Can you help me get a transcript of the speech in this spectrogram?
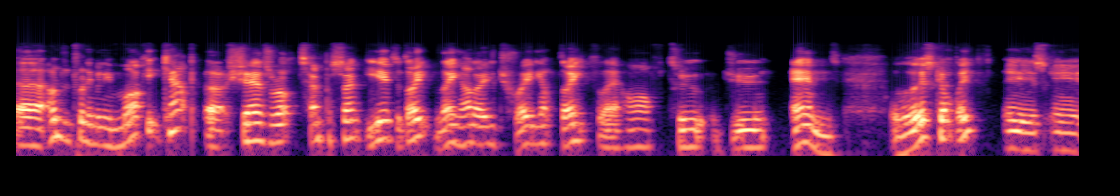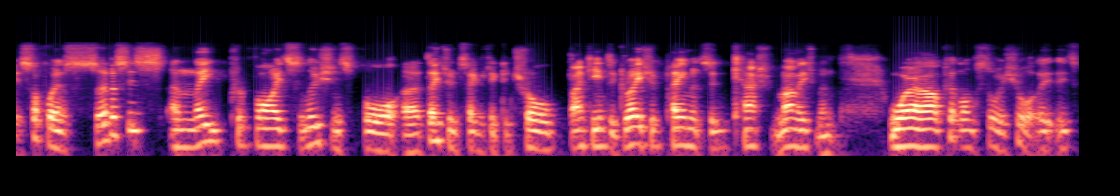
uh, 120 million market cap. Uh, shares are up 10% year to date. They had a trading update for their half to June end. This company is software and services, and they provide solutions for uh, data integrity control, banking integration, payments, and cash management. Well, I'll cut long story short, it's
